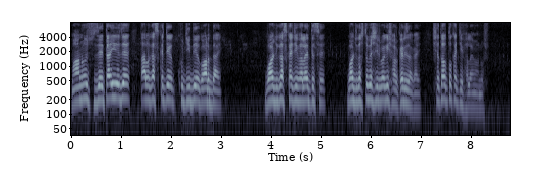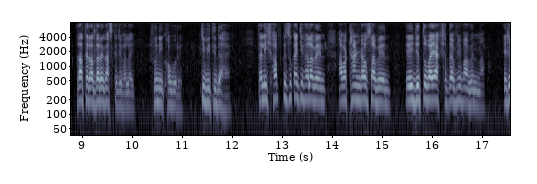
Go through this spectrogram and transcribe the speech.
মানুষ যেটাই ওই যে তাল গাছ কেটে খুঁচি দিয়ে ঘর দেয়, বট গাছ কাটি ফেলাইতেছে, বট গাছ তো বেশিরভাগই সরকারি জায়গায়, সেটাও তো কাটি ফেলায় মানুষ। রাতের আধারে গাছ কেটে ফেলায়, শুনি খবরে, টিভিতে দেখায়। তাহলে সব কিছু কাটি ফেলাবেন, আবার ঠান্ডাও চাবেন, এই যে তো ভাই একসাথে আপনি পাবেন না। এটা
